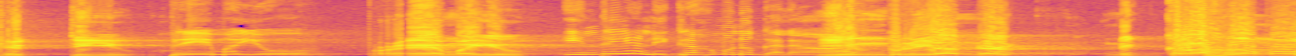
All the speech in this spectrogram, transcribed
శక్తియు ప్రేమయు ప్రేమయు ఇంద్రియ నిగ్రహమును గల ఇంద్రియ నిగ్రహము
